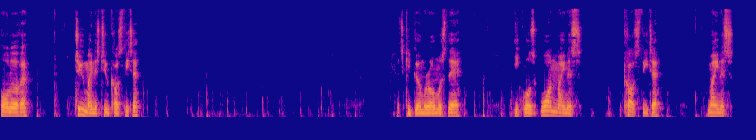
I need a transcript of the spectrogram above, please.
All over 2 minus 2 cos theta. Let's keep going, we're almost there. Equals 1 minus cos theta minus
